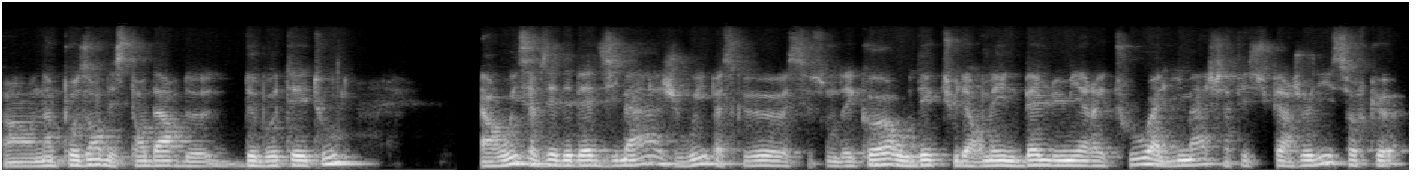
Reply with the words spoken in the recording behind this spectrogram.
en imposant des standards de, beauté et tout. Alors oui, ça faisait des belles images, oui, parce que ce sont des corps où dès que tu leur mets une belle lumière et tout, à l'image, ça fait super joli, sauf que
